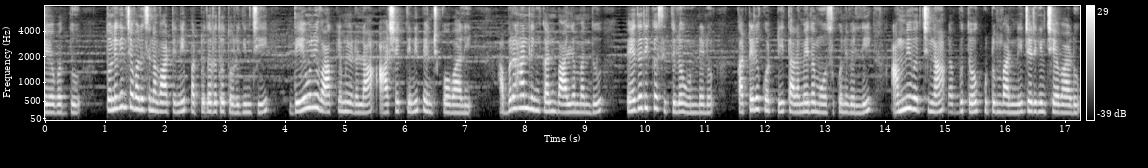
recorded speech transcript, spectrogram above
చేయవద్దు. తొలగించవలసిన వాటిని పట్టుదలతో తొలగించి దేవుని వాక్యమేడల ఆసక్తిని పెంచుకోవాలి. అబ్రహాం లింకన్ బాల్యమందు పేదరిక స్థితిలో ఉండెను. కట్టెలు కొట్టి తల మీద మోసుకొని వెళ్ళి అమ్మి వచ్చిన డబ్బుతో కుటుంబాన్ని జరిగించేవాడు.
